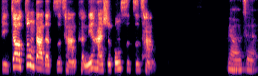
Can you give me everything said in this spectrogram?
比较重大的资产，肯定还是公司资产。了解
